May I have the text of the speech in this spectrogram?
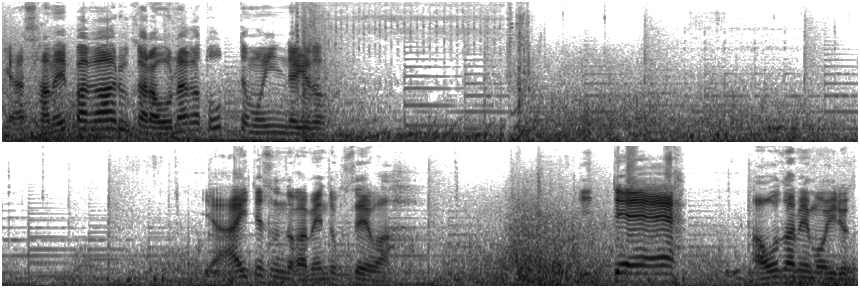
いやサメパがあるからお腹取ってもいいんだけど。いや相手すんのがめんどくせえわ。いってー。青ザメもいる。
